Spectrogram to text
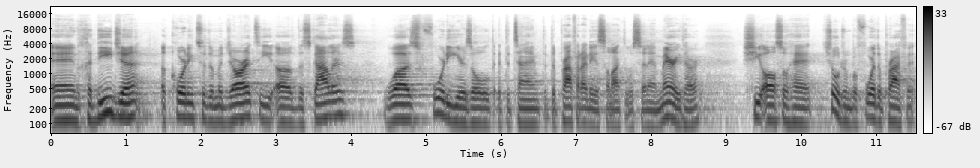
And Khadija, according to the majority of the scholars, was 40 years old at the time that the Prophet ﷺ married her. She also had children before the Prophet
